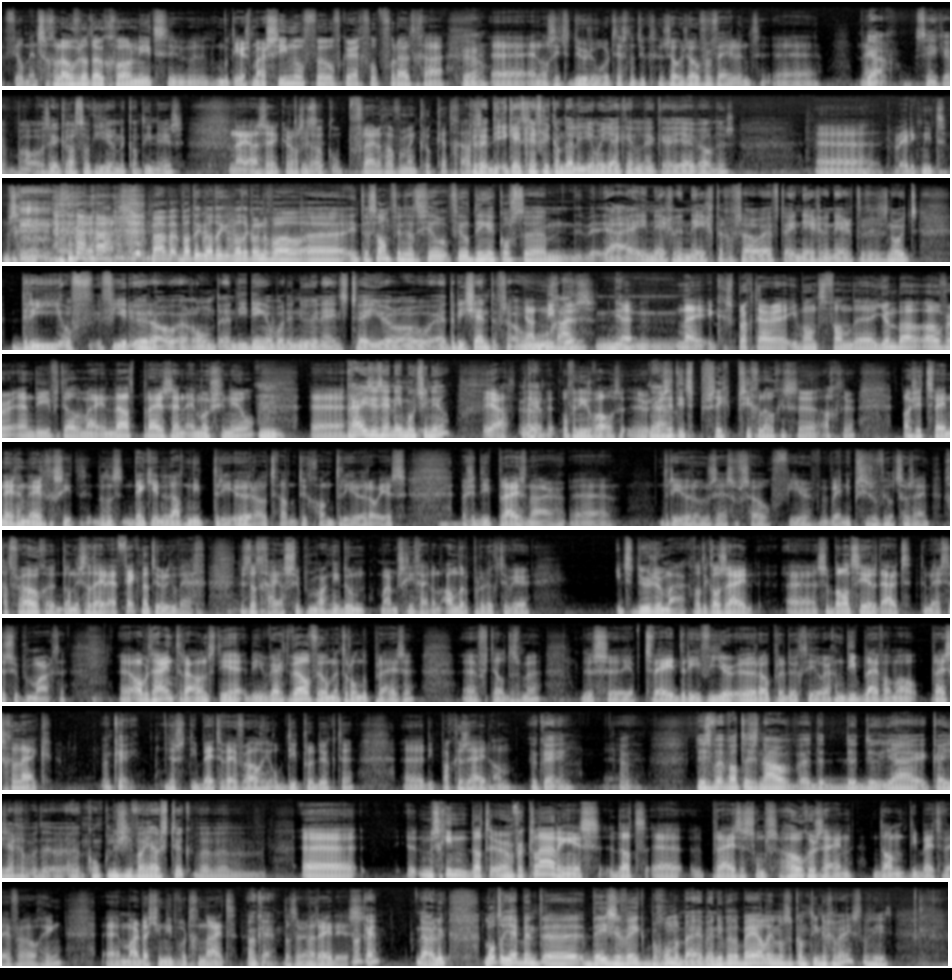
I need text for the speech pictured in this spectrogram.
veel mensen geloven dat ook gewoon niet. Ik moet eerst maar zien of, eh, of ik er echt op vooruit ga. ja. Eh, en als iets duurder wordt, is het natuurlijk sowieso vervelend. Eh, nee. ja, zeker. Zeker als het ook hier in de kantine is. Nou ja, zeker als het Dus, ook op vrijdag over mijn kroket gaat. Ik, ik eet geen frikandellen hier, maar jij kennelijk, eh, jij wel dus. Eh, weet ik niet, misschien. maar wat ik, wat, ik, wat ik ook nog wel eh, interessant vind, is dat veel, veel dingen kosten um, ja, 1,99 of zo. Of 2,99 is nooit 3 of 4 euro rond. En die dingen worden nu ineens 2 euro, uh, 3 cent of zo. Ja, Hoe niet gaan- dus. Eh, nee, ik sprak daar eh, iemand van de Jumbo over en die vertelde mij inderdaad, prijzen zijn emotioneel. Hmm. Eh, Prijzen zijn emotioneel. Ja, nou, of in ieder geval, er, Ja. er zit iets psych- psychologisch eh, achter. Als je 2,99 ziet, dan denk je inderdaad niet 3 euro, terwijl het natuurlijk gewoon 3 euro is. Als je die prijs naar eh 3 euro 6 of zo, of 4, ik weet niet precies hoeveel het zou zijn, gaat verhogen, dan is dat hele effect natuurlijk weg. Dus dat ga je als supermarkt niet doen. Maar misschien ga je dan andere producten weer iets duurder maken. Wat ik al zei, eh, ze balanceren het uit, de meeste supermarkten. Eh, Albert Heijn trouwens, die, die werkt wel veel met ronde prijzen, eh vertelden ze me. Dus je hebt 2, 3, 4 euro producten heel erg. En die blijven allemaal prijsgelijk. Oké, Dus die btw-verhoging op die producten, eh, die pakken zij dan. oké. Oh. Dus wa- wat is nou eh, de, de, de, ja, kan je zeggen, de- een conclusie van jouw stuk? Eh, misschien dat er een verklaring is dat eh, prijzen soms hoger zijn dan die btw-verhoging. eh, maar dat je niet wordt genaaid. Oké, Dat er een reden is. oké. Duidelijk. Lotte, jij bent eh, deze week begonnen bij, Nubel. Ben je al in onze kantine geweest of niet?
